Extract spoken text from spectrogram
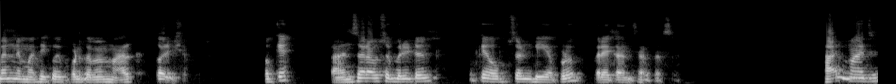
બંનેમાંથી કોઈ પણ તમે માર્ક કરી શકો છો. ઓકે આન્સર આવશે બ્રિટન ઓકે ઓપ્શન ડી આપણો કરેક્ટ આન્સર થશે. હાલમાં જ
